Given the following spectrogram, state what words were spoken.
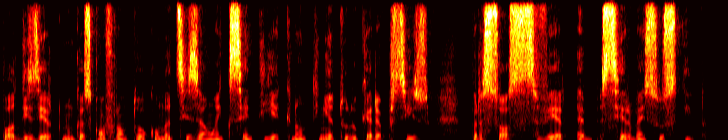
pode dizer que nunca se confrontou com uma decisão em que sentia que não tinha tudo o que era preciso para só se ver ser bem sucedido.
